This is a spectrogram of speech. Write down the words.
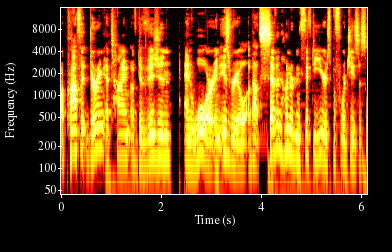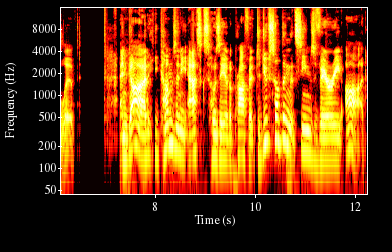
a prophet during a time of division and war in Israel about 750 years before Jesus lived. And God, he comes and he asks Hosea the prophet to do something that seems very odd.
